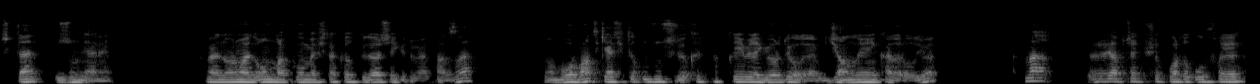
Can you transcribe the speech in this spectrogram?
Cidden uzun yani. Ben normalde 10 dakika 15 dakikalık videolar çekiyordum en fazla. Ama Warband gerçekten uzun sürüyor. 40 dakikayı bile gördüğü oluyor. Yani bir canlı yayın kadar oluyor. Ama e, yapacak bir şey yok. Bu arada Urfa'ya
